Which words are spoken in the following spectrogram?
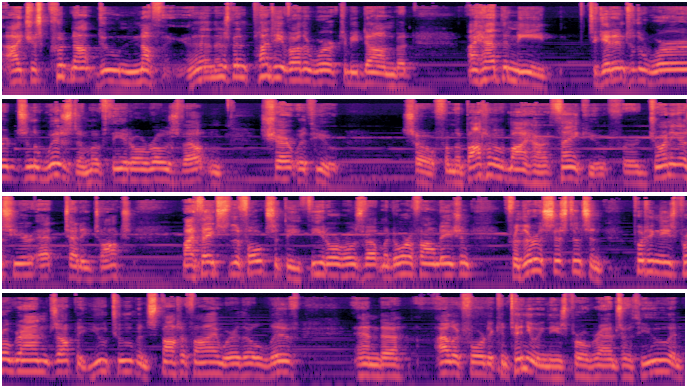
I just could not do nothing. And there's been plenty of other work to be done, but I had the need to get into the words and the wisdom of Theodore Roosevelt and share it with you. So, from the bottom of my heart, thank you for joining us here at Teddy Talks. My thanks to the folks at the Theodore Roosevelt Medora Foundation for their assistance in putting these programs up at YouTube and Spotify where they'll live. And uh, I look forward to continuing these programs with you. And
